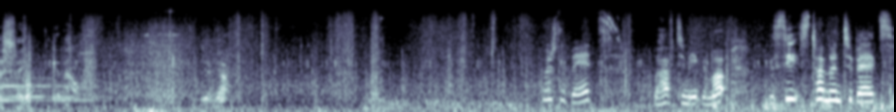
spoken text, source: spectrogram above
I right. Get that off. Yeah, yeah. Where's the beds? We'll have to make them up. The seats turn into beds.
